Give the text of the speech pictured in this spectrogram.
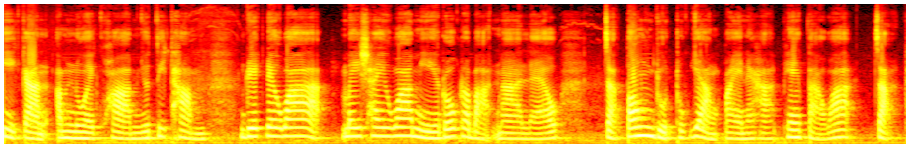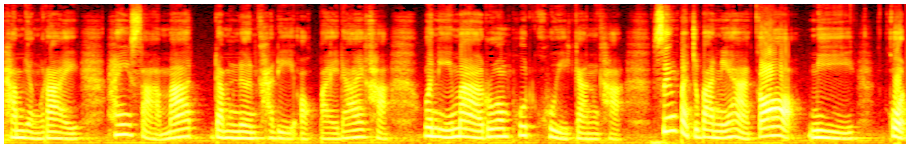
มีการอำนวยความยุติธรรม เรียกได้ว่าไม่ใช่ว่ามีโรคระบาดมาแล้ว จะต้องหยุดทุกอย่างไปนะคะ เพียงแต่ว่าจะทำอย่างไร ให้สามารถดำเนินคดีออกไปได้ค่ะ วันนี้มาร่วมพูดคุยกันค่ะ ซึ่งปัจจุบันนี้ค่ะก็มี กฎ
